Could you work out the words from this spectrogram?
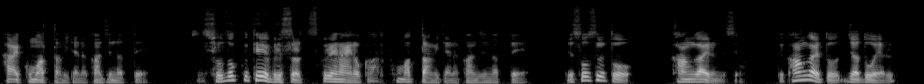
はい、困ったみたいな感じになって。所属テーブルすら作れないのか、困ったみたいな感じになって、で、そうすると考えるんですよ。で、考えると、じゃあどうやる？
